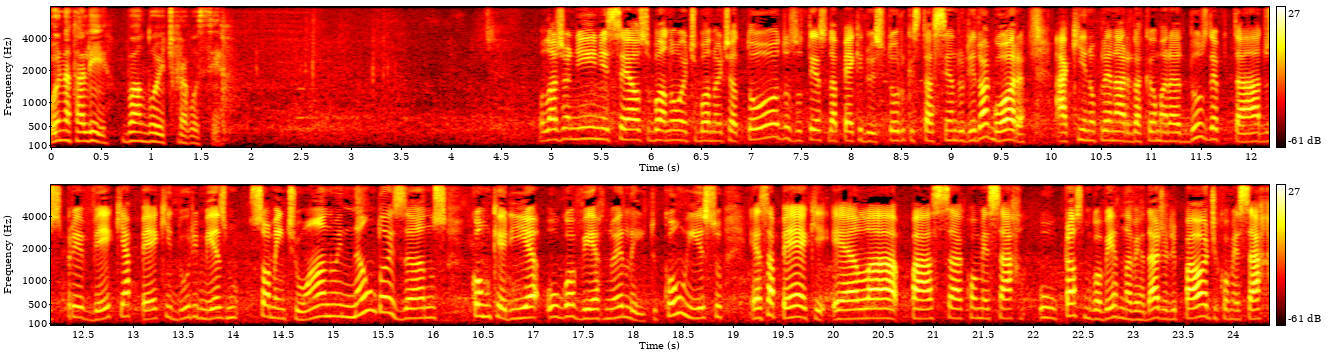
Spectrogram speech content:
Oi, Nathalie, boa noite para você. Olá, Janine, Celso, boa noite, boa noite a todos. O texto da PEC do estouro que está sendo lido agora aqui no plenário da Câmara dos Deputados prevê que a PEC dure mesmo somente um ano e não dois anos, como queria o governo eleito. Com isso, essa PEC, ela passa a começar, o próximo governo, na verdade, ele pode começar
